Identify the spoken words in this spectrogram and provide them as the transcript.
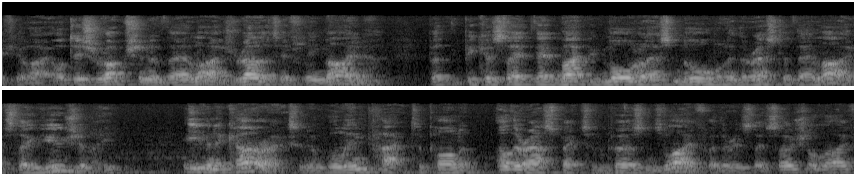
if you like, or disruption of their lives, relatively minor, but because they, they might be more or less normal in the rest of their lives. Though usually, even a car accident will impact upon other aspects of a person's life, whether it's their social life,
